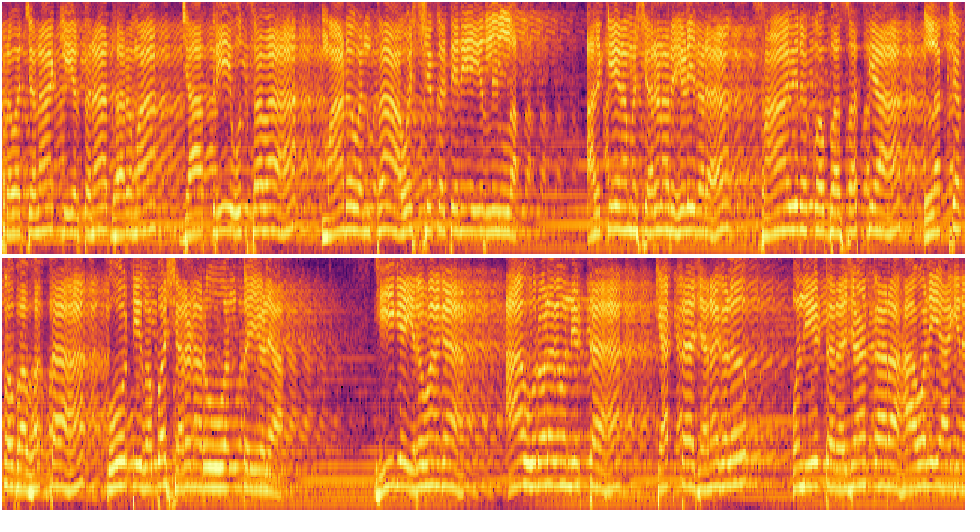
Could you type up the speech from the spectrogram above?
ಪ್ರವಚನ, ಕೀರ್ತನ, ಧರ್ಮ, ಜಾತ್ರೆ, ಉತ್ಸವ ಮಾಡುವಂಥ ಅವಶ್ಯಕತೆನೇ ಇರಲಿಲ್ಲ. ಅದಕ್ಕೆ ನಮ್ಮ ಶರಣರು ಹೇಳಿದರ, ಸಾವಿರಕ್ಕೊಬ್ಬ ಸತ್ಯ, ಲಕ್ಷಕ್ಕೊಬ್ಬ ಭಕ್ತ, ಕೋಟಿಗೊಬ್ಬ ಶರಣರು ಅಂತ ಹೇಳ ಹೀಗೆ ಇರುವಾಗ ಆ ಊರೊಳಗೆ ಒಂದಿಟ್ಟ ಕೆಟ್ಟ ಜನಗಳು ಒಂದಿಟ್ಟ ರಜಾಕಾರ ಹಾವಳಿಯಾಗಿನ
